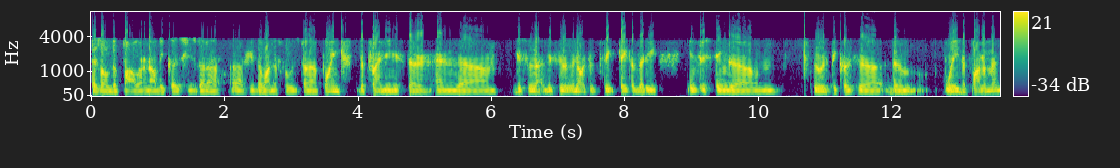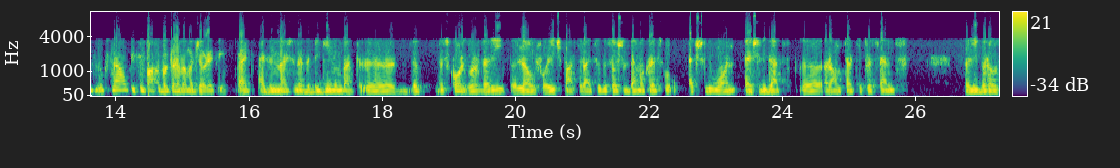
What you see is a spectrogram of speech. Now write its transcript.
Has all the power now because he's gonna uh, he's the one who's gonna appoint the prime minister, and um, this will this will you know to take a very interesting um, route because uh, the way the parliament looks now, it's impossible to have a majority, right? I didn't mention at the beginning, but uh, the, the scores were very low for each party, right? So the Social Democrats who actually won, They actually got uh, around 30%, the Liberals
